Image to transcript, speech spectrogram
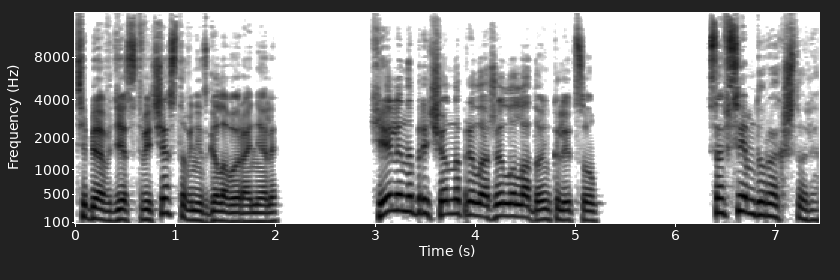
«Тебя в детстве часто вниз головой роняли?» Хелен обреченно приложила ладонь к лицу. «Совсем дурак, что ли?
